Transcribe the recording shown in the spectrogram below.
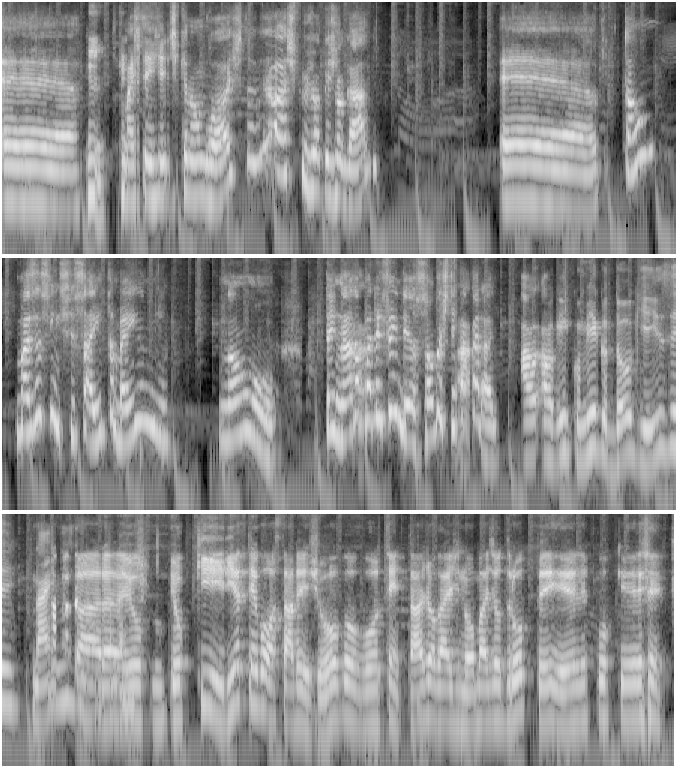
É, mas tem gente que não gosta. Eu acho que o jogo é jogado. É, então, mas assim, se sair também, não tem nada pra defender. Eu só gostei pra Ah. caralho. Al- alguém comigo? Doug, Easy, Nine? Ah, Cara, Nine. eu, eu queria ter gostado desse jogo, eu vou tentar jogar de novo, mas eu dropei ele porque.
